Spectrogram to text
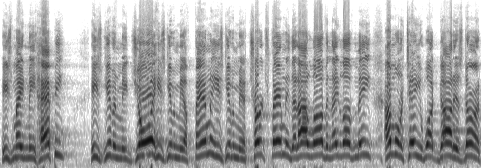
He's made me happy. He's given me joy. He's given me a family. He's given me a church family that I love and they love me. I'm going to tell you what God has done.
